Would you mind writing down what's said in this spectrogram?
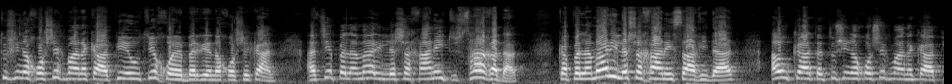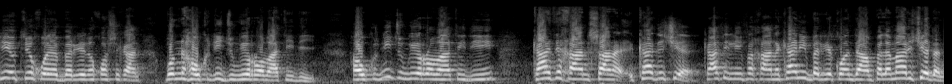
تووشی نەخۆشیێکمانەکە پێوتێ خۆی بەرێ نەخۆشیەکان ئەچێ پەلەماری لە شەخانەی تو ساغەدات کە پەلەماری لە شەخانەی ساغیدات ئەو کاتە تووشی نەخۆشیێکمانەکە پێوتێ خۆی بەرێ نەخۆشیەکان بۆم نە هەوکردنی جوگەی ڕۆماتی دی هەوکردنی جوگەی ڕۆماتی دی کاتی خانشان کاتی چیە کاتی لیفەخانەکانی بەرگێکۆندان پەلەماری چێدەن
